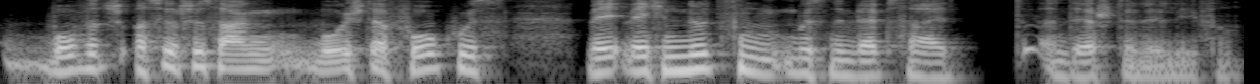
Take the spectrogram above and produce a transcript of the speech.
Wo wird, was würdest du sagen, wo ist der Fokus? Welchen Nutzen muss eine Website an der Stelle liefern?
